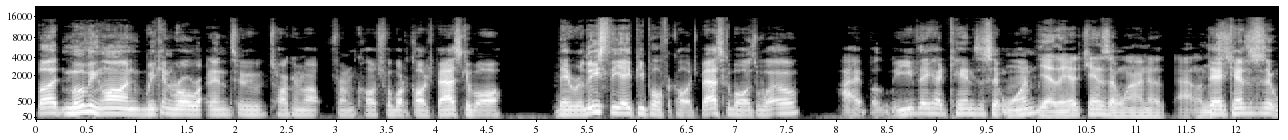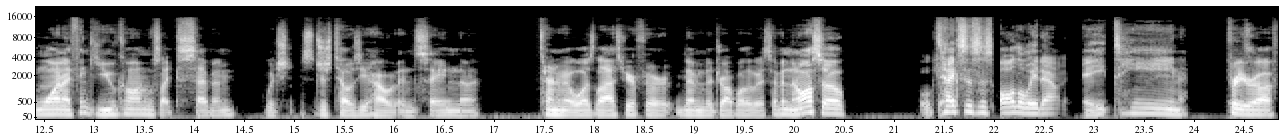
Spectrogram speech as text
But moving on, we can roll right into talking about from college football to college basketball. They released the AP poll for college basketball as well. I believe they had Kansas at one. Yeah, they had Kansas at one. I know that. Let me They had s- Kansas at one. I think UConn was like seven, which just tells you how insane the tournament was last year for them to drop all the way to seven. And also, Okay. Texas is all the way down to 18. Pretty rough.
